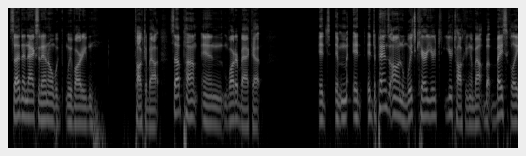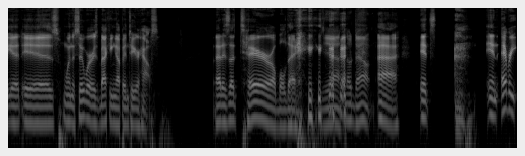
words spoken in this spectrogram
Sudden and accidental, we, we've already talked about. Sump pump and water backup. It, it it it depends on which carrier you're talking about, but basically it is when the sewer is backing up into your house. That is a terrible day. yeah, no doubt. Uh it's in every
